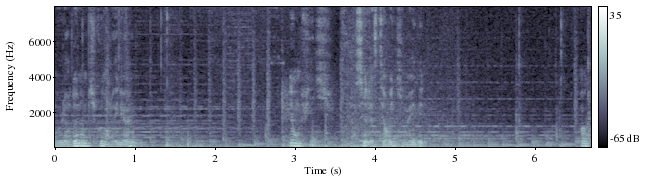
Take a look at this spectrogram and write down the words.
on va leur donner un petit coup dans la gueule. Et on finit. Merci à l'astéroïde qui m'a aidé. Ok,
